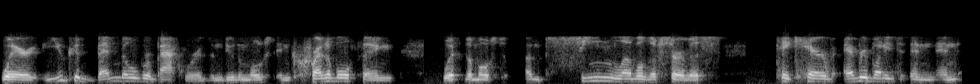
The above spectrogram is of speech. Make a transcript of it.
where you could bend over backwards and do the most incredible thing with the most obscene levels of service, take care of everybody and, and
